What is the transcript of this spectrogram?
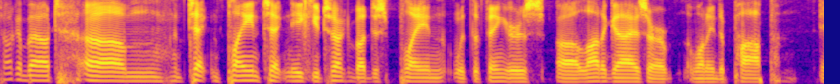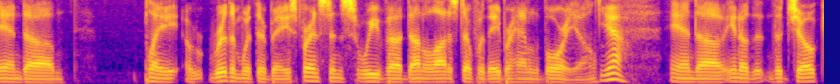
Talk about um, tech, playing technique. You talked about just playing with the fingers. Uh, a lot of guys are wanting to pop and um, play a rhythm with their bass. For instance, we've uh, done a lot of stuff with Abraham Laboriel. Yeah. And uh, you know the the joke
